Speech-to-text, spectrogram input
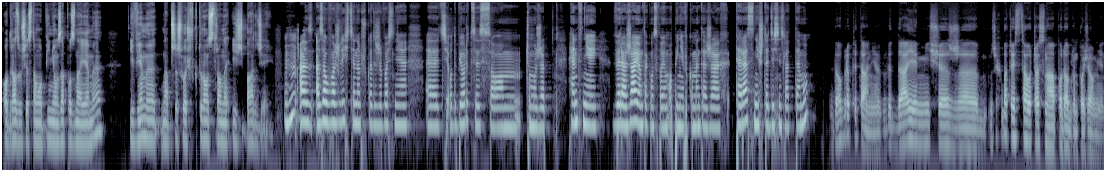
od razu się z tą opinią zapoznajemy i wiemy na przyszłość, w którą stronę iść bardziej. Mhm, a, a zauważyliście na przykład, że właśnie e, ci odbiorcy są, czy może chętniej wyrażają taką swoją opinię w komentarzach teraz niż te 10 lat temu? Dobre pytanie. Wydaje mi się, że, że chyba to jest cały czas na podobnym poziomie.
